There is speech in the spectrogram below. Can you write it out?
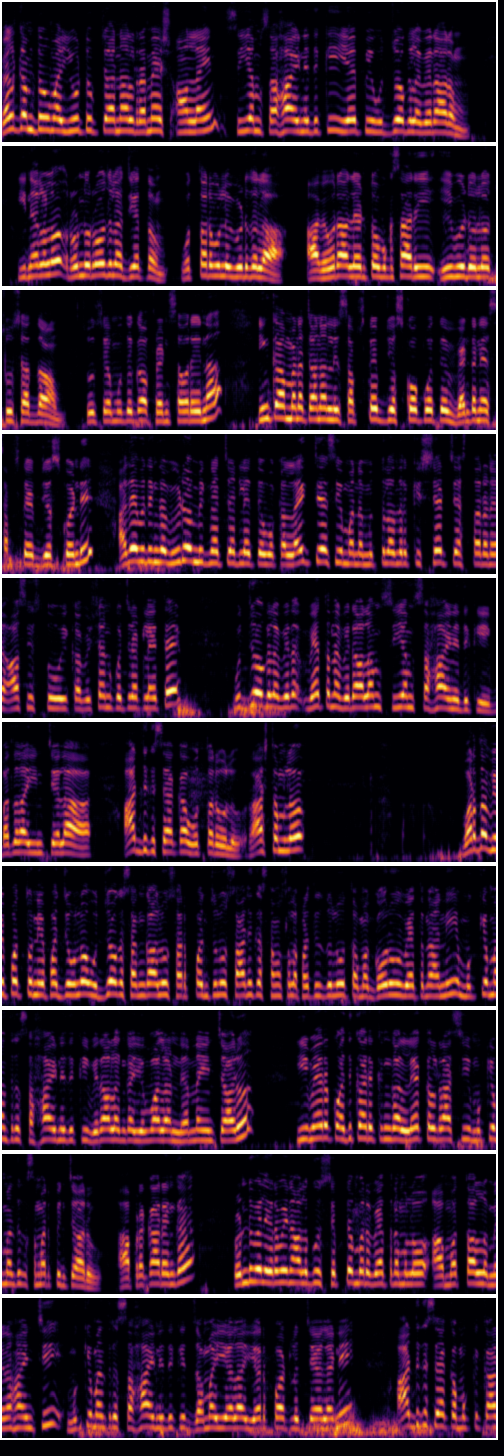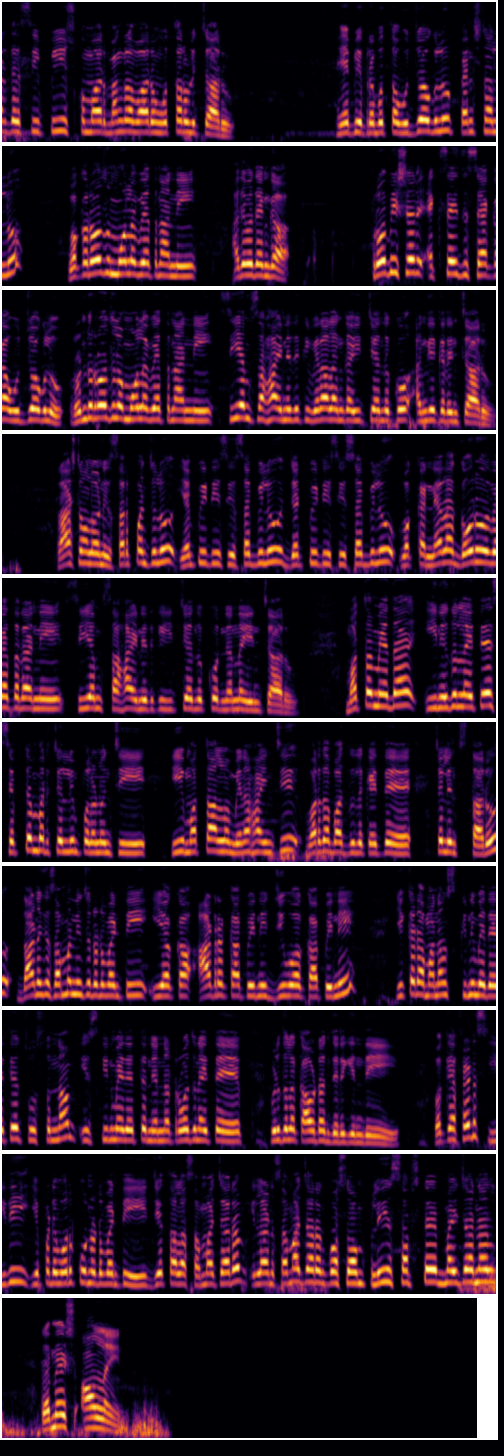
Welcome to my YouTube channel Ramesh online. CM సహాయ నిధికి AP ఉద్యోగుల విరారం ఈ నెలలో రెండు రోజుల జీతం ఉత్తర్వులు విడుదల. ఆ వివరాలు ఏంటో ఒకసారి ఈ వీడియోలో చూసేద్దాం. చూసే ముందుగా ఫ్రెండ్స్ ఎవరైనా ఇంకా మన ఛానల్ని సబ్స్క్రైబ్ చేసుకోకపోతే వెంటనే సబ్స్క్రైబ్ చేసుకోండి. అదేవిధంగా వీడియో మీకు నచ్చినట్లయితే ఒక లైక్ చేసి మన మిత్రులందరికీ షేర్ చేస్తారని ఆశిస్తూ ఇక విషయానికి వచ్చినట్లయితే ఉద్యోగుల వేతన విరాళం సీఎం సహాయ నిధికి బదలాయించేలా ఆర్థిక శాఖ ఉత్తర్వులు. రాష్ట్రంలో వరద విపత్తు నేపథ్యంలో ఉద్యోగ సంఘాలు సర్పంచులు స్థానిక సంస్థల ప్రతినిధులు తమ గౌరవ వేతనాన్ని ముఖ్యమంత్రి సహాయ నిధికి విరాళంగా ఇవ్వాలని నిర్ణయించారు. ఈ మేరకు అధికారికంగా లేఖలు రాసి ముఖ్యమంత్రికి సమర్పించారు. ఆ ప్రకారంగా రెండు వేల ఇరవై నాలుగు సెప్టెంబర్ వేతనంలో ఆ మొత్తాలను మినహాయించి ముఖ్యమంత్రి సహాయ నిధికి జమ అయ్యేలా ఏర్పాట్లు చేయాలని ఆర్థిక శాఖ ముఖ్య కార్యదర్శి పీయూష్ కుమార్ మంగళవారం ఉత్తర్వులు ఇచ్చారు ఏపీ ప్రభుత్వ ఉద్యోగులు పెన్షనర్లు ఒకరోజు మూల వేతనాన్ని అదేవిధంగా ప్రొబిషన్ ఎక్సైజ్ శాఖ ఉద్యోగులు రెండు రోజుల మూల వేతనాన్ని సీఎం సహాయ నిధికి విరాళంగా ఇచ్చేందుకు అంగీకరించారు. రాష్ట్రంలోని సర్పంచులు ఎంపీటీసీ సభ్యులు జడ్పీటీసీ సభ్యులు ఒక్క నెల గౌరవ వేతనాన్ని సీఎం సహాయ నిధికి ఇచ్చేందుకు నిర్ణయించారు. మొత్తం మీద ఈ నిధులైతే సెప్టెంబర్ చెల్లింపుల నుంచి ఈ మొత్తాలను మినహాయించి వరద బాధితులకైతే చెల్లిస్తారు దానికి సంబంధించినటువంటి ఈ యొక్క ఆర్డర్ కాపీని జీవో కాపీని ఇక్కడ మనం స్క్రీన్ మీద అయితే చూస్తున్నాం. ఈ స్క్రీన్ మీద అయితే నిన్నటి రోజునైతే విడుదల కావడం జరిగింది. ఓకే ఫ్రెండ్స్ ఇది ఇప్పటి వరకు ఉన్నటువంటి జీతాల సమాచారం. ఇలాంటి సమాచారం కోసం please subscribe my channel Ramesh online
